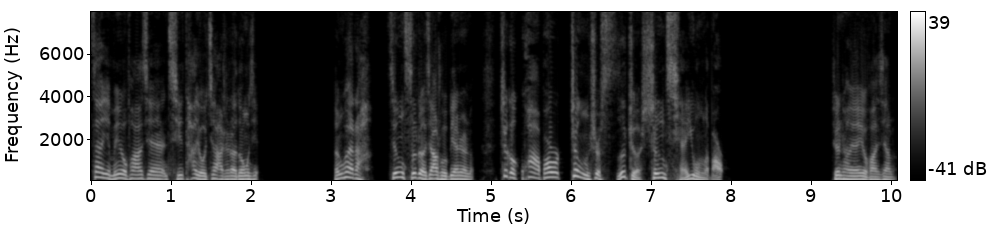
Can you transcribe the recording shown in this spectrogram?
再也没有发现其他有价值的东西。很快的，经死者家属辨认了，这个挎包正是死者生前用的包。侦查员又发现了，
